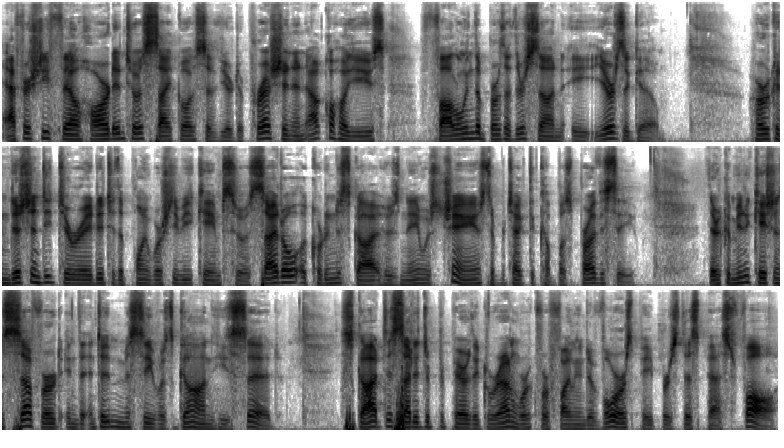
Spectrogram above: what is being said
after she fell hard into a cycle of severe depression and alcohol use following the birth of their son eight years ago. Her condition deteriorated to the point where she became suicidal, according to Scott, whose name was changed to protect the couple's privacy. Their communication suffered and the intimacy was gone, he said. Scott decided to prepare the groundwork for filing divorce papers this past fall.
